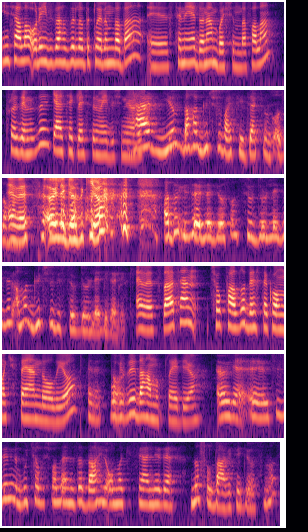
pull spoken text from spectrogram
İnşallah orayı bize hazırladıklarında da e, seneye dönem başında falan projemizi gerçekleştirmeyi düşünüyoruz. Her yıl daha güçlü başlayacaksınız o zaman. Evet, öyle gözüküyor. Adı üzerinde diyorsun sürdürülebilir ama güçlü bir sürdürülebilirlik. Evet, zaten çok fazla destek olmak isteyen de oluyor. Evet, Bu doğru. bizi daha mutlu ediyor. Öyle. Ee, Sizin bu çalışmalarınıza dahil olmak isteyenleri nasıl davet ediyorsunuz?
